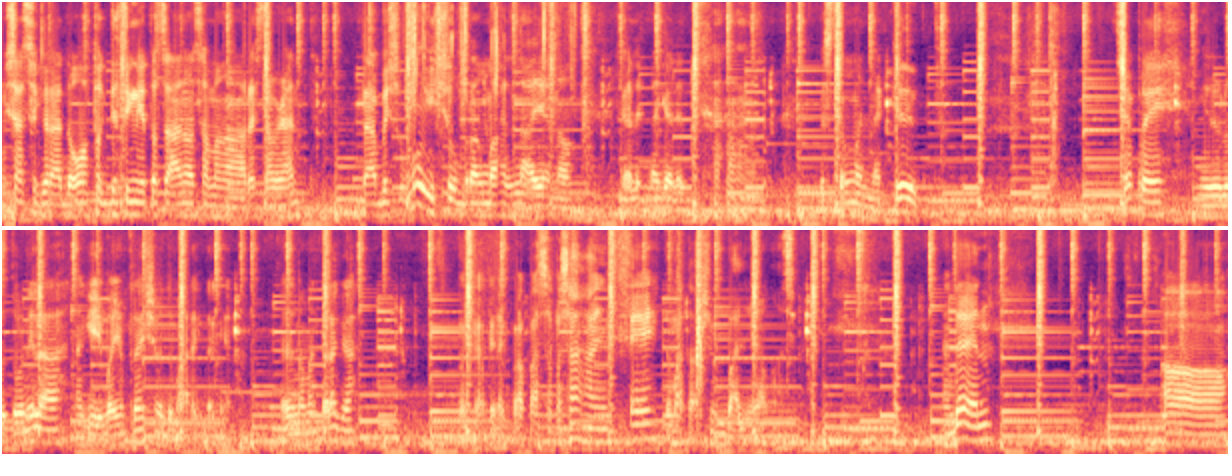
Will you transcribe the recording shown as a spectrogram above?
sasigurado ko pagdating nito sa ano sa mga restaurant Grabe, uy, sobrang mahal na. Ayan, oh. Galit na galit. Gustong manakit. Siyempre, niluluto nila, nag-iiba yung presyo, dumaragdag yan. Pero naman talaga, pagka pinagpapasa-pasahan, eh, tumataas yung value ng mga. And then, ah,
